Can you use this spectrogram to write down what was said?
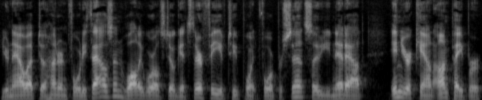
You're now up to 140,000. Wally World still gets their fee of 2.4%, so you net out in your account on paper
